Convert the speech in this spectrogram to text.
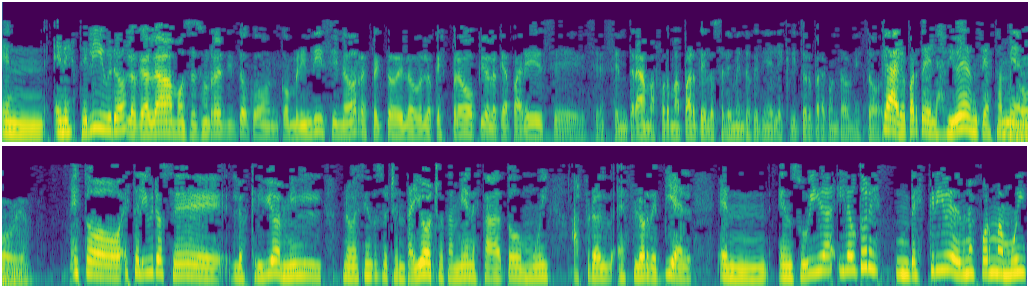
en, en este libro. Lo que hablábamos hace un ratito con, con Brindisi, ¿no? Respecto de lo, lo que es propio, lo que aparece, se, se entrama, forma parte de los elementos que tiene el escritor para contar una historia. Claro, parte de las vivencias también. Obvio. Esto, este libro se lo escribió en 1988, también estaba todo muy a flor, de piel en, en su vida y el autor es- describe de una forma muy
